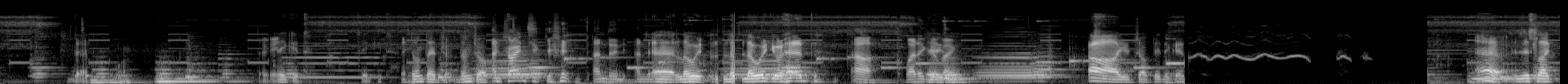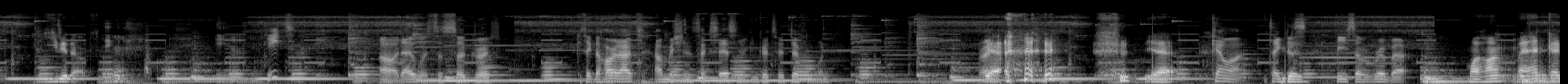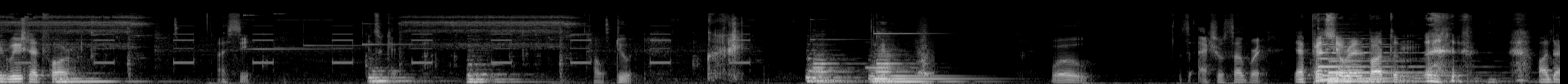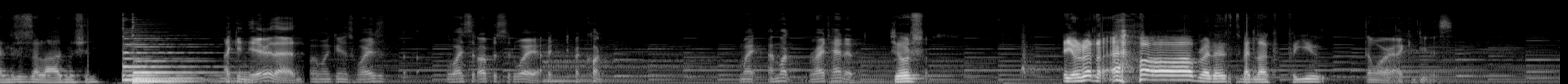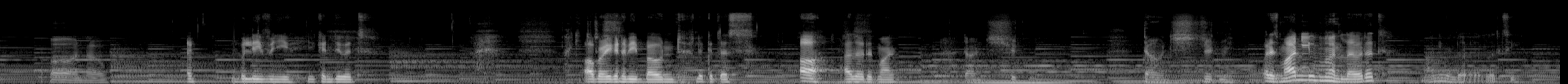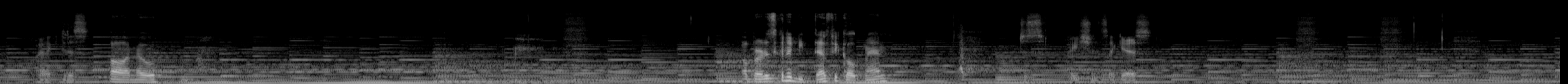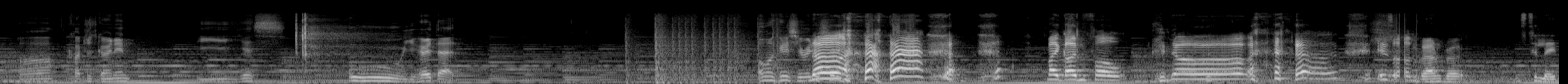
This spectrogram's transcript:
that one. Okay. Take it. Take it. Don't don't drop. I'm trying to get it under. under Uh, lower lo- lower your head. oh, why'd I There go you back? go. Oh, you dropped it again. Oh, just like eat it up. Eat. Oh, that was just so gross. You can take the heart out, our mission is success, and we can go to a different one. Right? Yeah. yeah. Come on, take this piece of rib out. My hand, my hand can't reach that far. I see. It's okay. I'll do it. Whoa. It's an actual subway. Yeah, press your red button. oh damn, this is a loud machine. I can hear that. Oh my goodness, why is it why is it opposite way? I, I can't my I'm not right handed. Yours. You're not. Oh, brother, it's bad luck for you. Don't worry, I can do this. Oh no. I believe in you. You can do it. I can Oh, bro, you're gonna be boned. Look at this. Oh, I loaded mine. Don't shoot me. Don't shoot me. Wait, is mine even loaded? Mine even loaded. Let's see. Wait, I can do this. Oh no. Oh, bro, this is gonna be difficult, man. Just patience, I guess. Oh, cartridge going in. Yes. Ooh, you heard that. Oh my goodness, you're really No! My gun fell. No! it's on the ground, bro. It's too late.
